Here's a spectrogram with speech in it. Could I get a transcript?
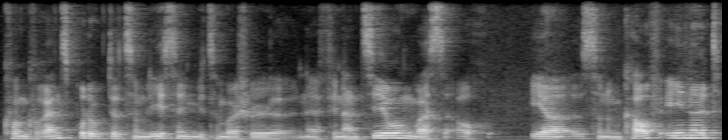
Konkurrenzprodukte zum Leasing, wie zum Beispiel eine Finanzierung, was auch eher so einem Kauf ähnelt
